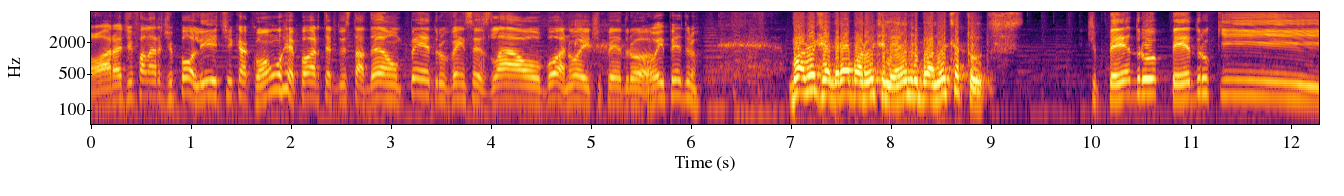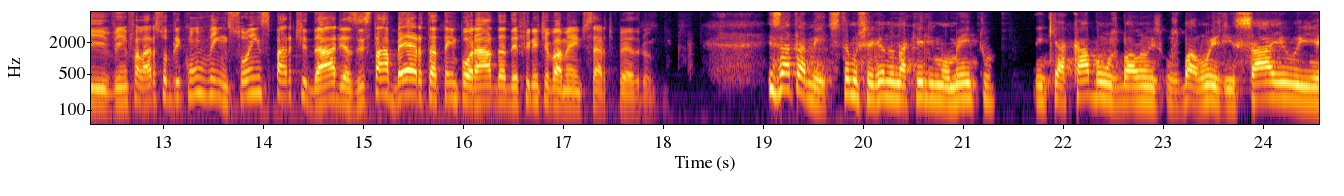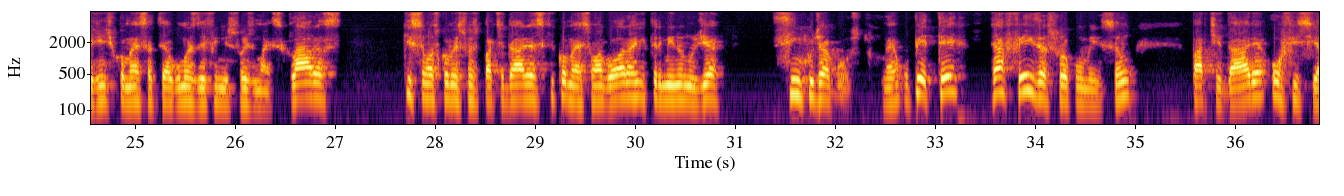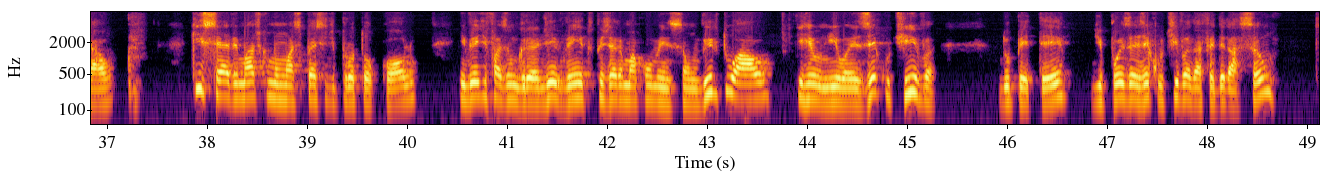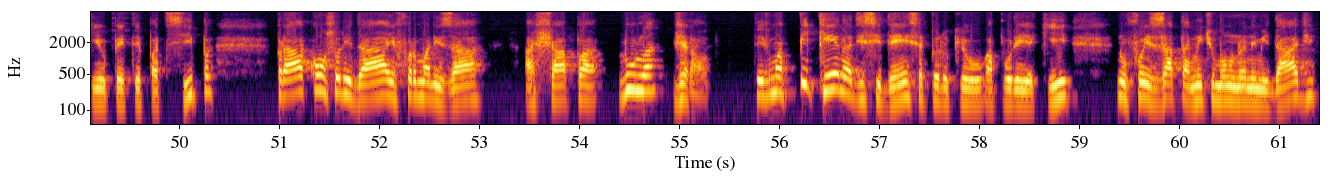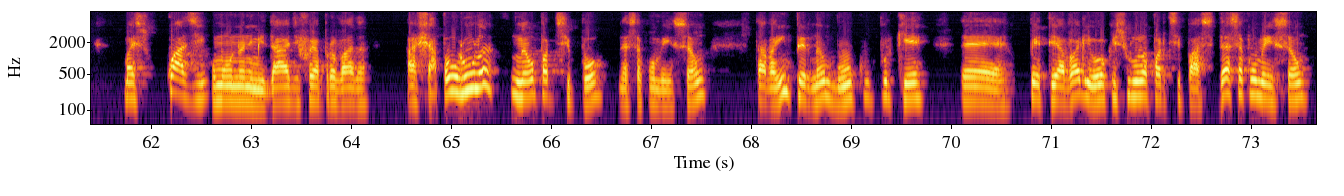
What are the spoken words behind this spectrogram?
Hora de falar de política com o repórter do Estadão, Pedro Venceslau. Boa noite, Pedro. Oi, Pedro. Boa noite, André. Boa noite, Leandro. Boa noite a todos. De Pedro, Pedro que vem falar sobre convenções partidárias. Está aberta a temporada definitivamente, certo, Pedro? Exatamente. Estamos chegando naquele momento em que acabam os balões, os balões de ensaio e a gente começa a ter algumas definições mais claras que são as convenções partidárias que começam agora e terminam no dia 5 de agosto. Né? O PT já fez a sua convenção partidária oficial, que serve mais como uma espécie de protocolo. Em vez de fazer um grande evento, fizeram uma convenção virtual que reuniu a executiva do PT, depois a executiva da federação, que o PT participa, para consolidar e formalizar a chapa Lula-Geraldo teve uma pequena dissidência, pelo que eu apurei aqui, não foi exatamente uma unanimidade, mas quase uma unanimidade foi aprovada a chapa. O Lula não participou dessa convenção, estava em Pernambuco, porque é, o PT avaliou que se o Lula participasse dessa convenção,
